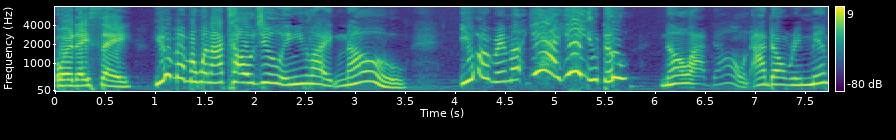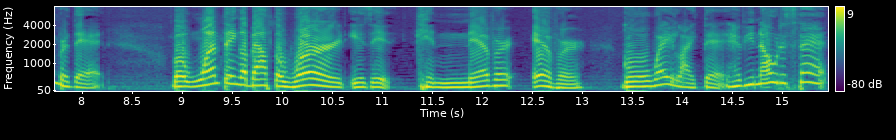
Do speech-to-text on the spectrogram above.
Or they say, you remember when I told you? And you like, no. You remember? Yeah, yeah, you do. No, I don't. I don't remember that. But one thing about the word is it can never, ever go away like that. Have you noticed that?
